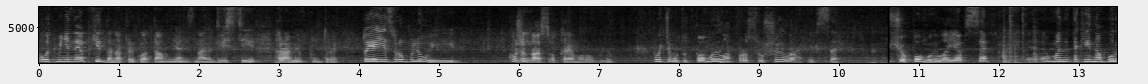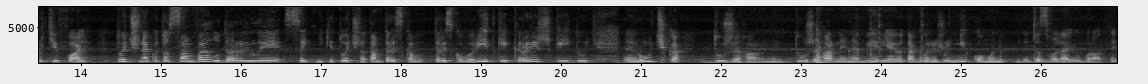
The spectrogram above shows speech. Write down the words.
от мені необхідно, наприклад, там, я не знаю, 200 грамів пудри, то я її зроблю і кожен раз окремо роблю. Потім тут помила, просушила і все. Що, помила я все. Е, У мене такий набор тіфаль. Точно, як ото самвелу дарили ситники. Точно, там три, скав- три сковорідки, кришки йдуть, е, ручка. Дуже гарний, дуже гарний набір. Я його так бережу, нікому не, дозволяю брати.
